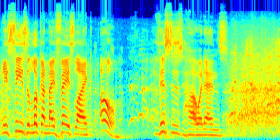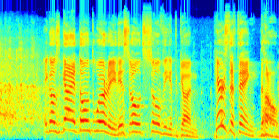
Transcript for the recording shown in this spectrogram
And he sees the look on my face like, oh, this is how it ends. He goes, Guy, don't worry, this old Soviet gun. Here's the thing, though.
